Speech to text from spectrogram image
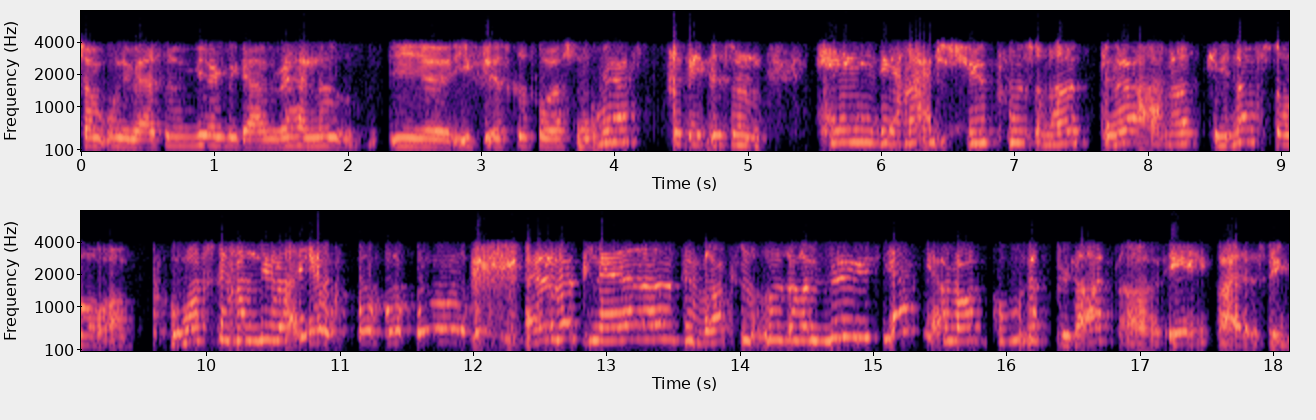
som universet virkelig gerne vil have ned i, øh, i flæsket på os nu. Ja. Fordi det er sådan, hey, vi har en cyklus, og noget dør, og noget genopstår, og påske har lige været, alle var glade, det voksede ud, der var lys, ja, jeg var gul og blåt, og æg og alting.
